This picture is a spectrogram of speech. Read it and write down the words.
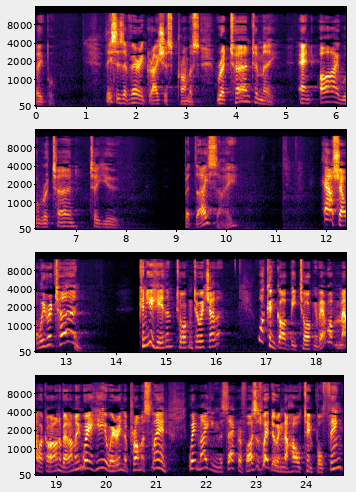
people. This is a very gracious promise. Return to me, and I will return to you. But they say, How shall we return? Can you hear them talking to each other? What can God be talking about? What Malachi on about? I mean, we're here, we're in the promised land, we're making the sacrifices, we're doing the whole temple thing.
